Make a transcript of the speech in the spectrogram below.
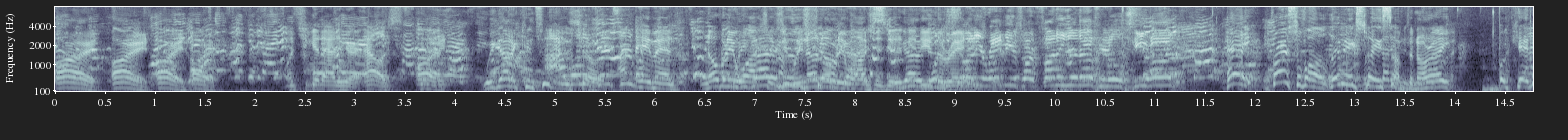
All right, all right, all right, all right. Once you get out of here, Alex? All right. We got to continue I the show. Hey man, nobody We watches do you. We know nobody guys. watches you. You need the the Saudi. Arabians aren't funny enough. Your little jihad. Hey, first of all, let me explain something. All right? Okay.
